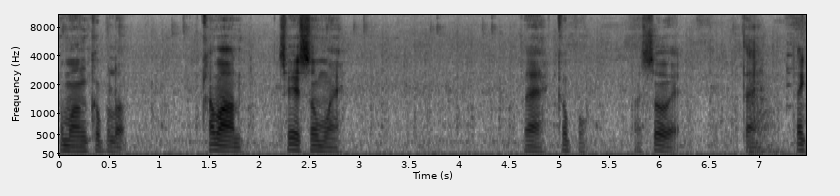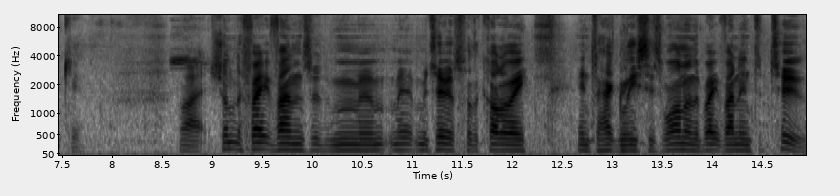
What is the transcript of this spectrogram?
Come on, couple up. Come on. It's here somewhere. There, couple. I saw it. There. Thank you. Right, shunt the freight vans with materials for the colliery into Haggerleases 1 and the brake van into 2.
